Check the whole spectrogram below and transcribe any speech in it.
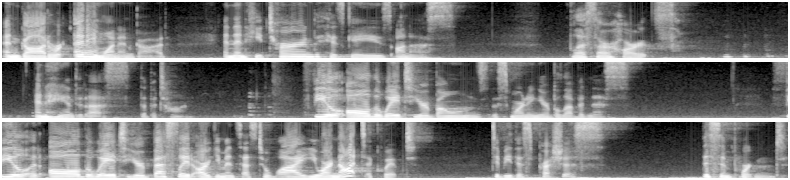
and God or anyone and God. And then he turned his gaze on us. Bless our hearts. And handed us the baton. Feel all the way to your bones this morning your belovedness. Feel it all the way to your best laid arguments as to why you are not equipped to be this precious, this important,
